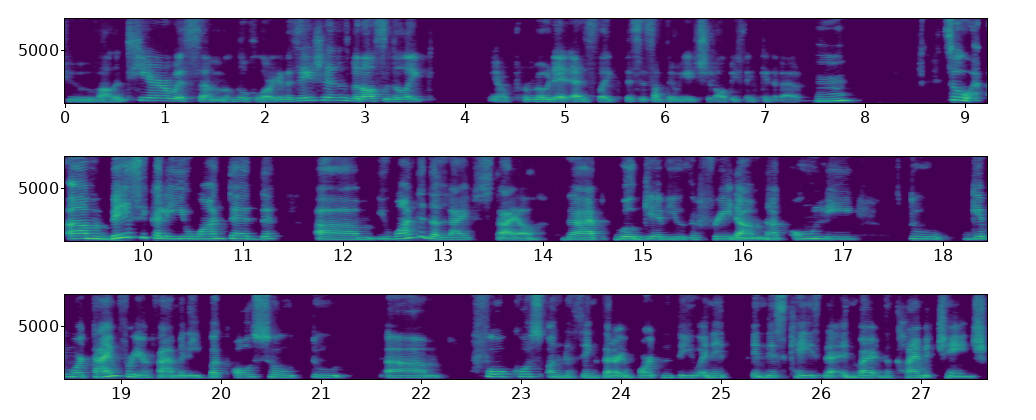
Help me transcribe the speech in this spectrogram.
to volunteer with some local organizations, but also to like, you know, promote it as like this is something we should all be thinking about. Mm-hmm. So um, basically, you wanted um, you wanted a lifestyle that will give you the freedom not only to give more time for your family, but also to um, focus on the things that are important to you. And it in this case the environment the climate change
